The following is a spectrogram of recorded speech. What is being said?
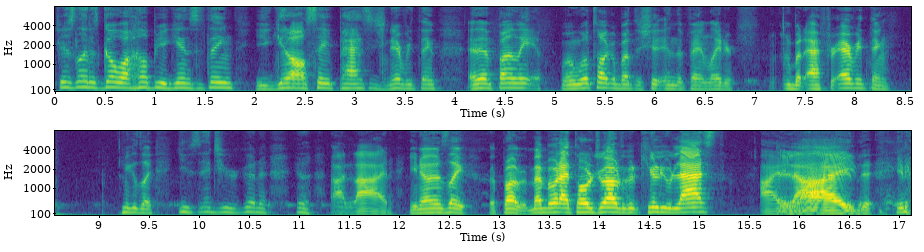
just let us go, I'll help you against the thing. You get all safe passage and everything. And then finally when we'll talk about the shit in the fan later. But after everything he was like, "You said you were gonna." I lied. You know, it's like, "But probably remember when I told you I was gonna kill you last? I lied. lied. You know?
